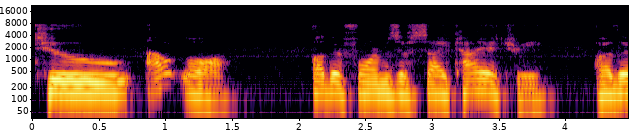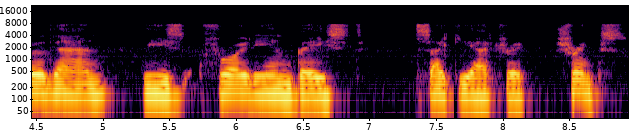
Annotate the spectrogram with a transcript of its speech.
to outlaw other forms of psychiatry other than these Freudian based psychiatric shrinks.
